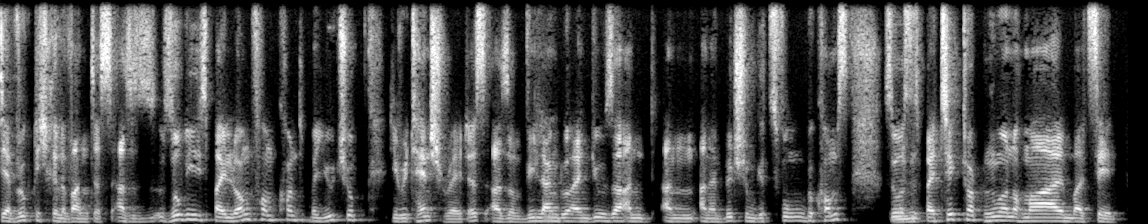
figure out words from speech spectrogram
der wirklich relevant ist. Also so wie es bei Longform-Content bei YouTube die Retention Rate ist, also wie lange du einen User an, an, an einen Bildschirm gezwungen bekommst, so mhm. ist es bei TikTok nur nochmal mal zehn.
